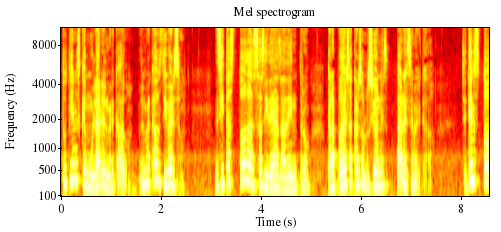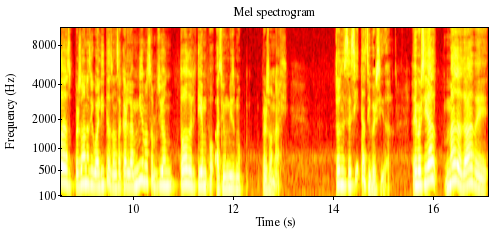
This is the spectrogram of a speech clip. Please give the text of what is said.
tú tienes que emular el mercado. El mercado es diverso. Necesitas todas esas ideas adentro para poder sacar soluciones para ese mercado. Si tienes todas personas igualitas, van a sacar la misma solución todo el tiempo hacia un mismo personaje. Entonces necesitas diversidad. La diversidad, más allá de,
